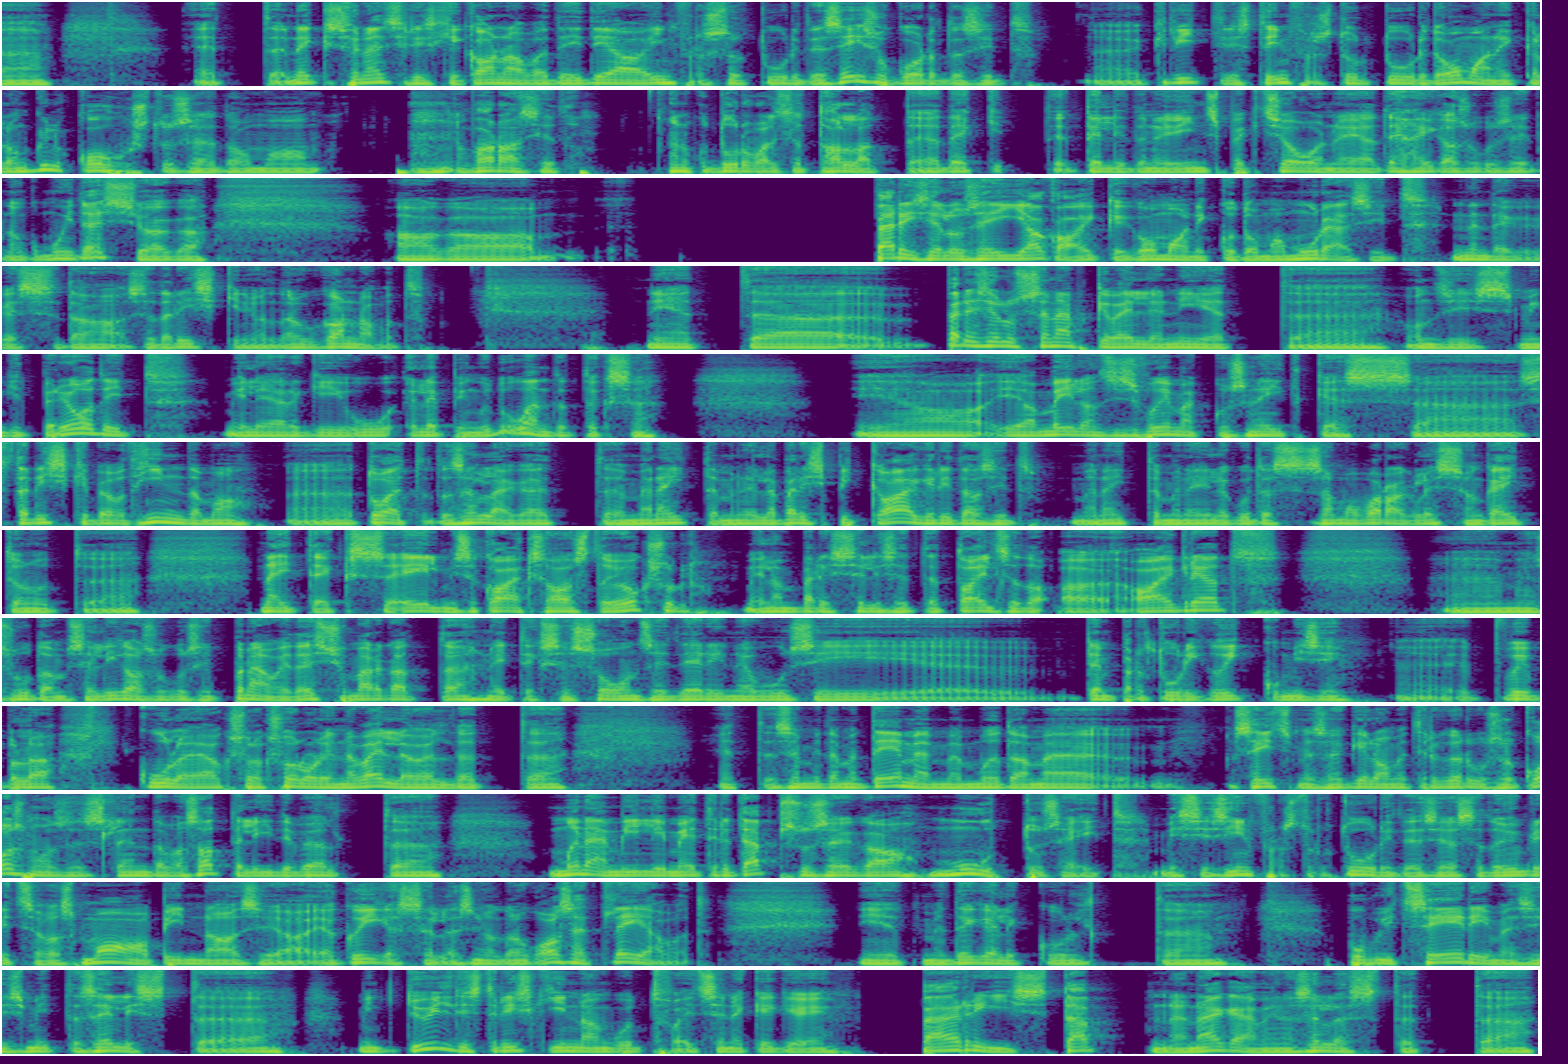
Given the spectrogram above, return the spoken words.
et need, kes finantsriski kannavad, ei tea infrastruktuuride seisukordasid. kriitiliste infrastruktuuride omanikel on küll kohustused oma varasid nagu turvaliselt hallata ja tekit-, tellida neile inspektsioone ja teha igasuguseid nagu muid asju, aga, aga päriselus ei jaga ikkagi omanikud oma muresid nendega, kes seda, seda riski nii-öelda nagu kannavad nii et äh, päriselus see näebki välja nii, et äh, on siis mingid perioodid, mille järgi lepinguid uuendatakse. ja, ja meil on siis võimekus neid, kes äh, seda riski peavad hindama, toetada sellega, et me näitame neile päris pikki aegridasid. me näitame neile, kuidas seesama varaklass on käitunud näiteks eelmise kaheksa aasta jooksul, meil on päris sellised detailsed aegread me suudame seal igasuguseid põnevaid asju märgata, näiteks sesoonseid erinevusi, äh, temperatuuri kõikumisi. et võib-olla kuulaja jaoks oleks oluline välja öelda, et et see, mida me teeme, me mõõdame seitsmesaja kilomeetri kõrgusel kosmoses lendava satelliidi pealt äh, mõne millimeetri täpsusega muutuseid, mis siis infrastruktuurides ja seda ümbritsevas maapinnas ja, ja kõiges selles nii-öelda nagu aset leiavad. nii et me tegelikult publitseerime siis mitte sellist mingit üldist riskihinnangut, vaid on ikkagi päris täpne nägemine sellest, et äh,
